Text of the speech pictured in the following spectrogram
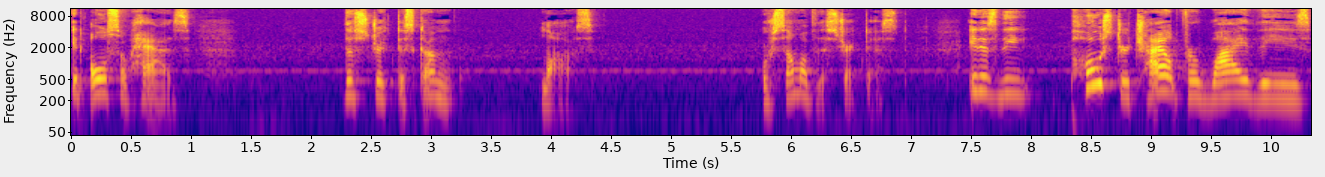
it also has the strictest gun laws, or some of the strictest. It is the poster child for why these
